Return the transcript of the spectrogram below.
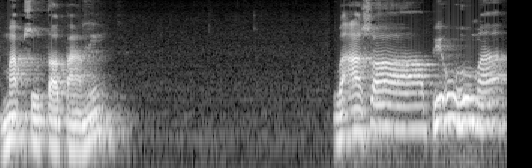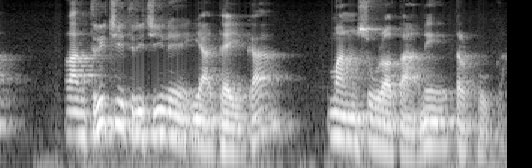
Mabsutatani wa asabiuhuma lan driji-drijine yadaika mansuratani terbuka.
